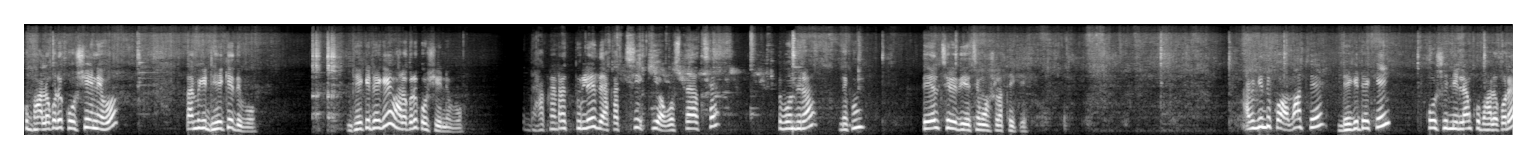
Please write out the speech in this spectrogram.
খুব ভালো করে কষিয়ে নেব। তা আমি ঢেকে দেব। ঢেকে ঢেকে ভালো করে কষিয়ে নেব। ঢাকনাটা তুলে দেখাচ্ছি কি অবস্থায় আছে। তো বন্ধুরা, দেখুন, তেল ছেড়ে দিয়েছে মশলা থেকে। আমি কিন্তু কম আছে, ঢেকে ঢেকেই কষিয়ে নিলাম খুব ভালো করে।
